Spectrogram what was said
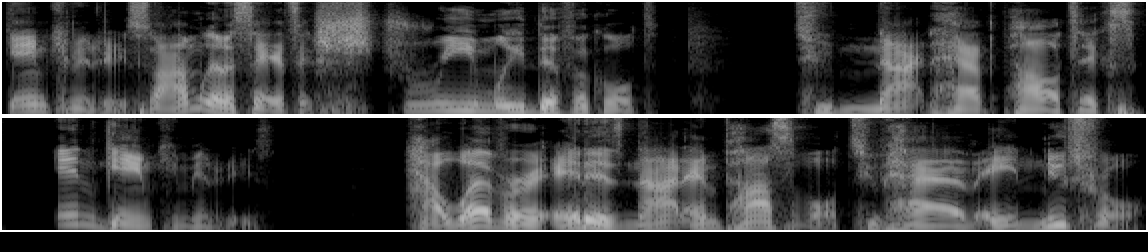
game communities. So I'm going to say it's extremely difficult to not have politics in game communities. However, it is not impossible to have a neutral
